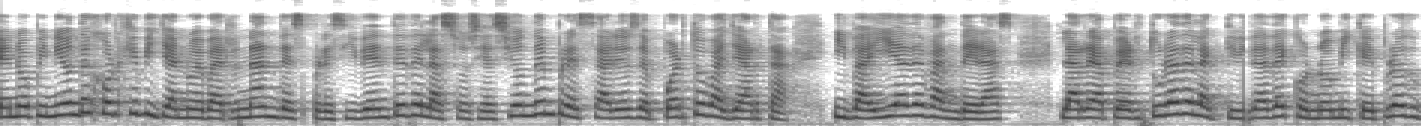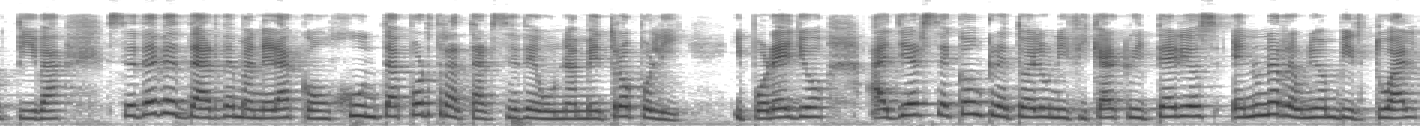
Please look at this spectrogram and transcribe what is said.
En opinión de Jorge Villanueva Hernández, presidente de la Asociación de Empresarios de Puerto Vallarta y Bahía de Banderas, la reapertura de la actividad económica y productiva se debe dar de manera conjunta por tratarse de una metrópoli y por ello ayer se concretó el unificar criterios en una reunión virtual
